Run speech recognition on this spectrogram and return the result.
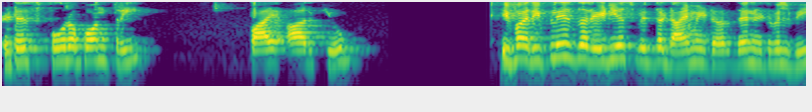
it is 4 upon 3 pi r cube. If I replace the radius with the diameter, then it will be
